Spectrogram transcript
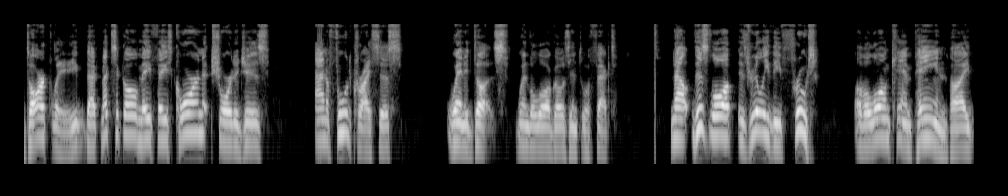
darkly that Mexico may face corn shortages and a food crisis when it does, when the law goes into effect. Now, this law is really the fruit of a long campaign by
